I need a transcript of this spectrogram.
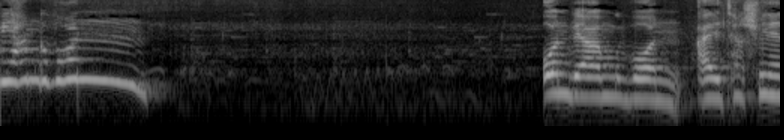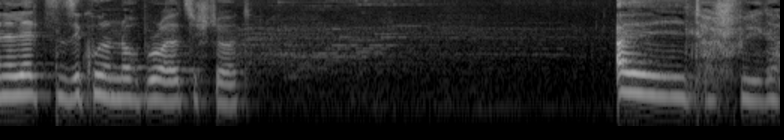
wir haben gewonnen. Und wir haben gewonnen. Alter Schwede, in der letzten Sekunde noch Brawl zerstört. Alter Schwede.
